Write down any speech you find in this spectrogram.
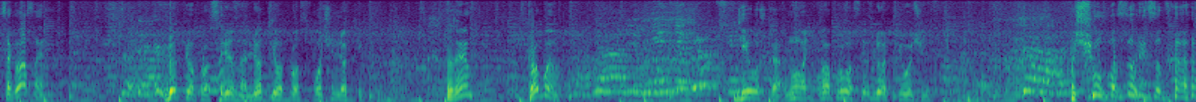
Согласны? Легкий вопрос, серьезно, легкий вопрос, очень легкий. Задаем? Пробуем? Девушка, ну вопрос легкий очень. Почему позориться-то?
